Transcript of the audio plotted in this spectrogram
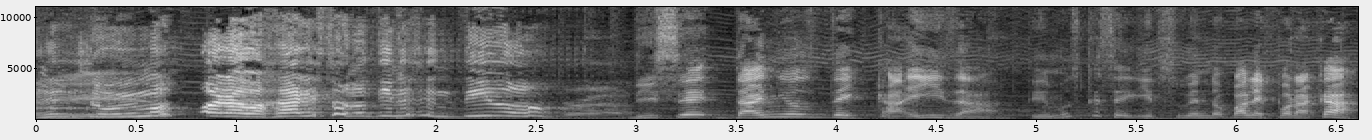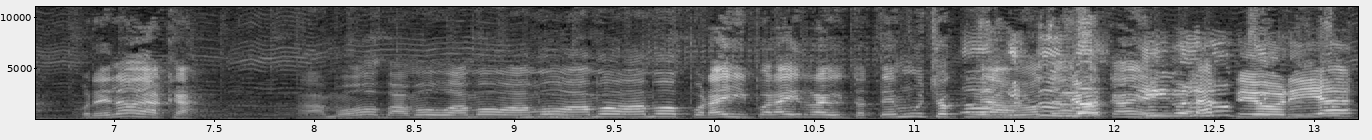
Eh, Subimos para bajar, esto no tiene sentido. Dice daños de caída. Tenemos que seguir subiendo. Vale, por acá, por el lado de acá. Vamos, vamos, vamos, vamos, vamos, vamos. Por ahí, por ahí, Rabito. Ten mucho cuidado, no, te vas a caer. tengo la teoría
